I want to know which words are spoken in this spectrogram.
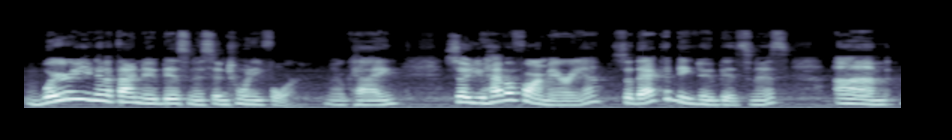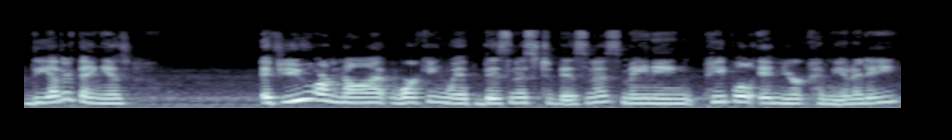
where are you going to find new business in 24? Okay, so you have a farm area, so that could be new business. Um, the other thing is, if you are not working with business to business, meaning people in your community,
